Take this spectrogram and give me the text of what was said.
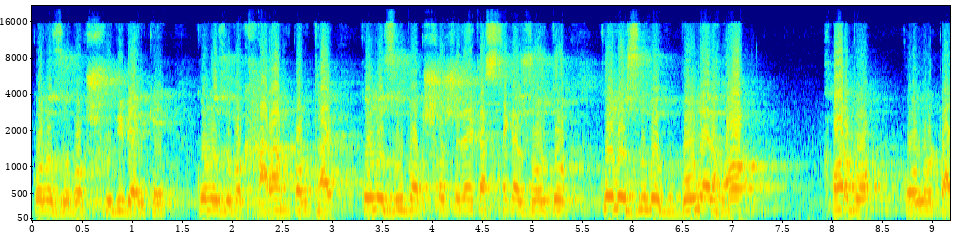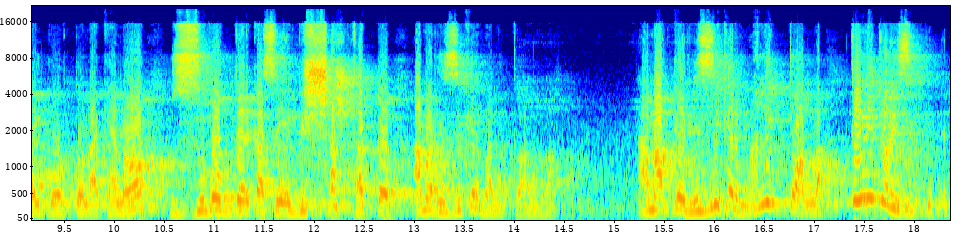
কোন যুবক সুদি ব্যাংকে, কোন যুবক হারাম পন্থায়, কোন যুবক শ্বশুরের কাছ থেকে যৌতুক, কোন যুবক বোনের হক খর্ব কোনোটাই করতো না কেন? যুবকদের কাছে বিশ্বাস থাকতো, আমার রিজিকের মালিক তো আল্লাহ। আমাকে রিজিকের মালিক তো আল্লাহ। তিনি তো রিজিক দিবেন।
